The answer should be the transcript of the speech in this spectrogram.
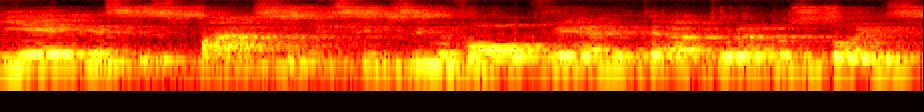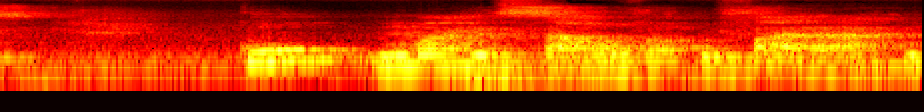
E é nesse espaço que se desenvolve a literatura dos dois com uma ressalva. O Faraco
